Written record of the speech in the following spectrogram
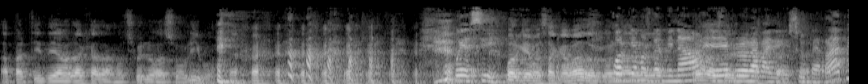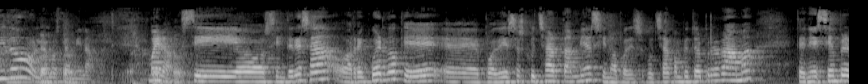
a partir de ahora cada mochuelo a su olivo. pues sí. Porque hemos acabado con Porque hemos terminado el programa de súper rápido, lo hemos terminado. Bueno, si os interesa, os recuerdo que eh, podéis escuchar también, si no podéis escuchar completo el programa, tenéis siempre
